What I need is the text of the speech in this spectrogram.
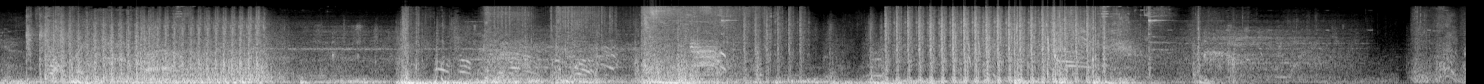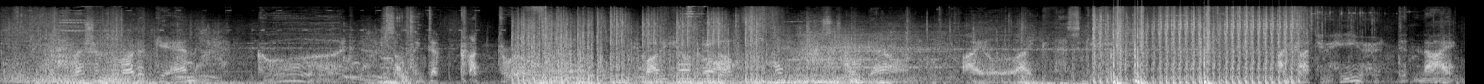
Flesh and blood again? Good. Something to cut through. Body count goes up, places go down. I like this game. I got you here, didn't I?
